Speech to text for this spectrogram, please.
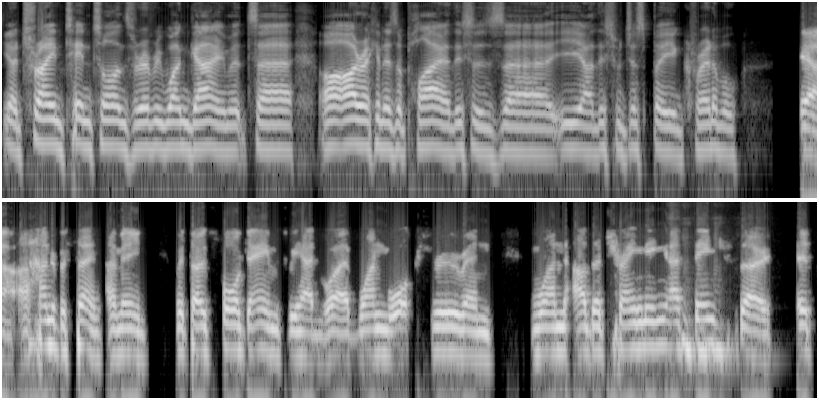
you know, train 10 times for every one game. It's, uh, I reckon as a player, this is, uh, yeah, this would just be incredible. Yeah, a hundred percent. I mean, with those four games, we had what, one walkthrough and one other training, I think. so it's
